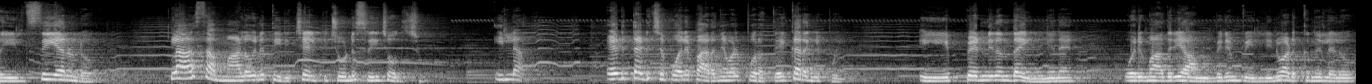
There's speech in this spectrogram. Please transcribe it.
റീൽസ് ചെയ്യാനുണ്ടോ? ക്ലാസ് അമ്മാളുവിനെ തിരിച്ചേൽപ്പിച്ചുകൊണ്ട് ശ്രീ ചോദിച്ചു. ഇല്ല. എടുത്തടിച്ച പോലെ പറഞ്ഞവൾ പുറത്തേക്ക് ഇറങ്ങിപ്പോയി ഈ പെണ്ണിതെന്താ ഇങ്ങനെ? ഒരുമാതിരി അമ്പിനും വില്ലിനും അടുക്കുന്നില്ലല്ലോ.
